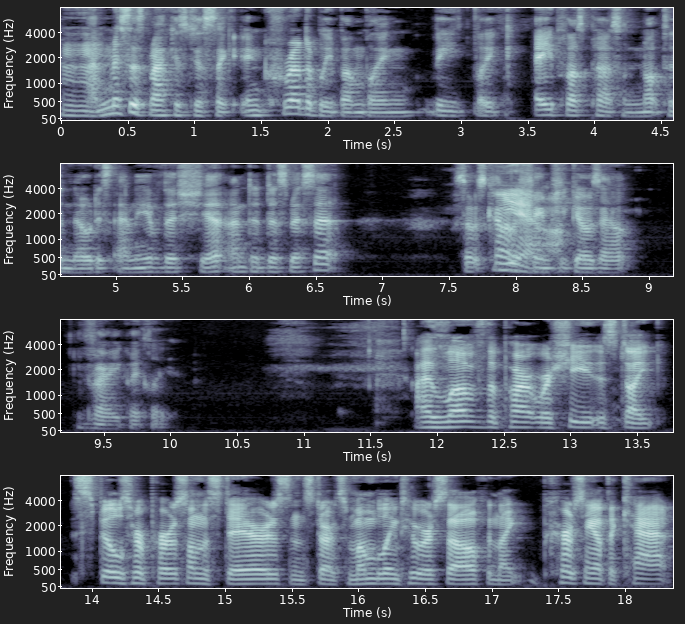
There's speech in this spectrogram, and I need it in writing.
Mhm. And Mrs. Mack is just like incredibly bumbling, the like A plus person not to notice any of this shit and to dismiss it. So it's kind of a shame she goes out very quickly. I love the part where she is like spills her purse on the stairs and starts mumbling to herself and like cursing out the cat,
